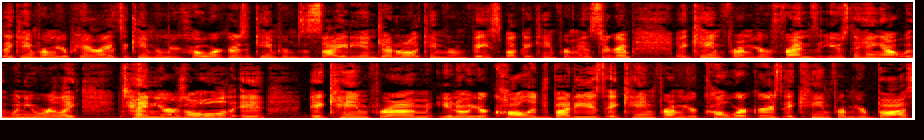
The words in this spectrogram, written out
It came from your parents. It came from your coworkers. It came from society in general. It came from Facebook. It came from Instagram. It came from your friends that you used to hang out with when you were like 10 years old. It it came from, you know, your college buddies. It came from your coworkers. It came from your boss.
